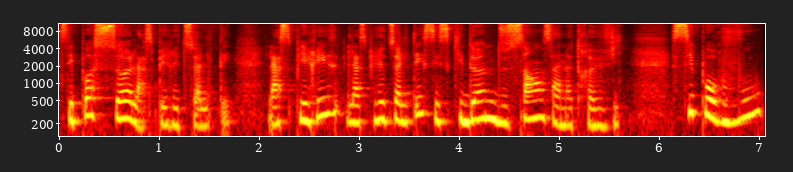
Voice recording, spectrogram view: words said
C'est pas ça la spiritualité. La, la spiritualité, c'est ce qui donne du sens à notre vie. Si pour vous,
